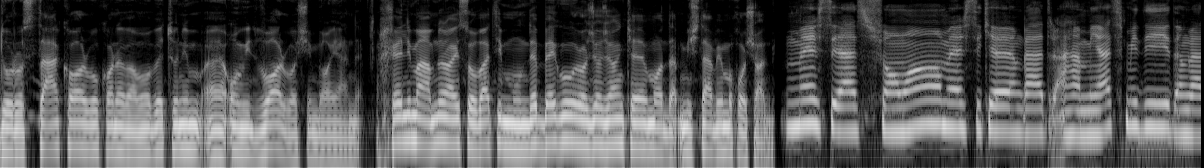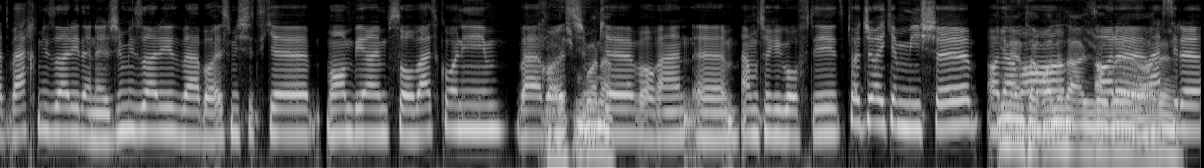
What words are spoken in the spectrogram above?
درستتر کار بکنه و ما بتونیم امیدوار باشیم به آینده خیلی ممنون اگه صحبتی مونده بگو رجا جان که ما میشنویم و خوشحال مرسی از شما مرسی که انقدر اهمیت می‌دید انقدر وقت می‌ذارید انرژی می‌ذارید و باعث میشید که ما بیایم صحبت کنیم و باعث. که واقعا همونطور که گفتید تا جایی که میشه آدم انتقال تجربه، آره, آره. مسیر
